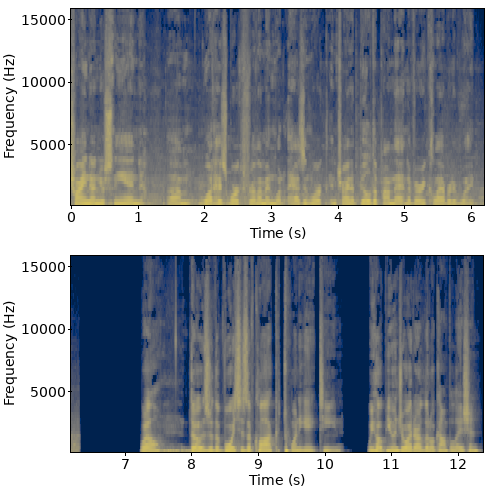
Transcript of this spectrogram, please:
trying to understand um, what has worked for them and what hasn't worked, and trying to build upon that in a very collaborative way. Well, those are the Voices of CLOC 2018. We hope you enjoyed our little compilation.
